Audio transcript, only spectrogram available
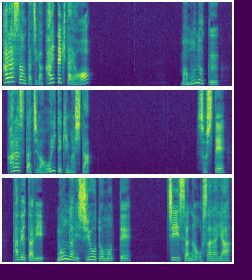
カラスさんたちが帰ってきたよ。まもなくカラスたちは降りてきました。そして食べたり飲んだりしようと思って小さなお皿や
